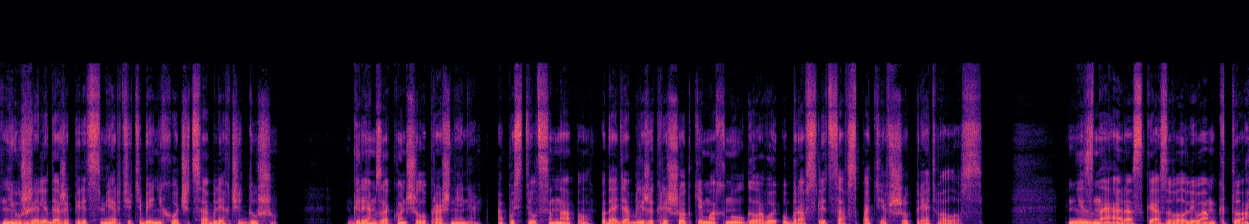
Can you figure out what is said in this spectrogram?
«Неужели даже перед смертью тебе не хочется облегчить душу?» Грэм закончил упражнение, опустился на пол, подойдя ближе к решетке, махнул головой, убрав с лица вспотевшую прядь волос. «Не знаю, рассказывал ли вам кто,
